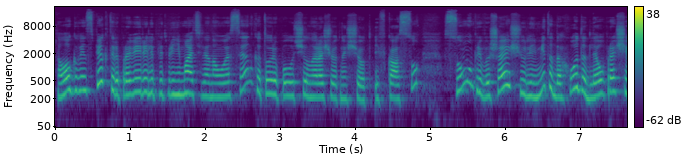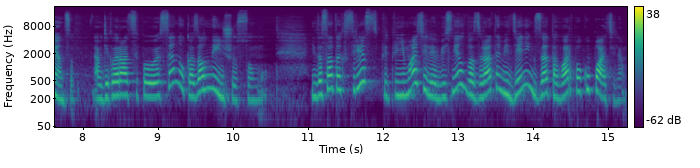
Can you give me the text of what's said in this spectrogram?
Налоговые инспекторы проверили предпринимателя на УСН, который получил на расчетный счет и в кассу сумму, превышающую лимиты дохода для упрощенцев, а в декларации по УСН указал меньшую сумму. Недостаток средств предприниматель объяснил возвратами денег за товар покупателям.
